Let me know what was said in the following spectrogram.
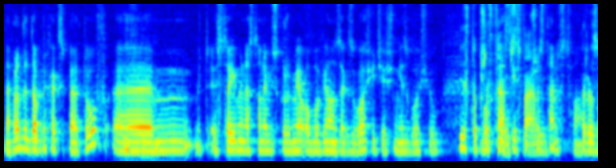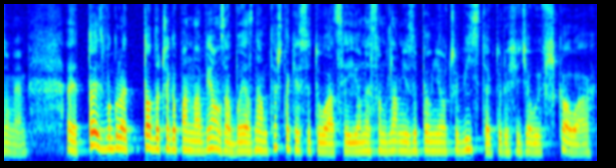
naprawdę dobrych ekspertów, em, stoimy na stanowisku, że miał obowiązek zgłosić, jeśli nie zgłosił, Jest to wówczas jest to przestępstwo. Rozumiem. E, To jest w ogóle to, do czego Pan nawiązał, bo ja znam też takie sytuacje i one są dla mnie zupełnie oczywiste, które się działy w szkołach.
